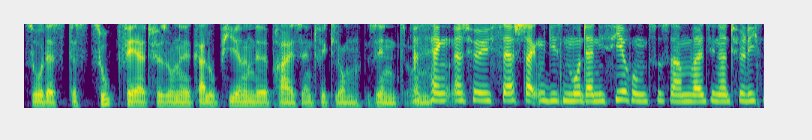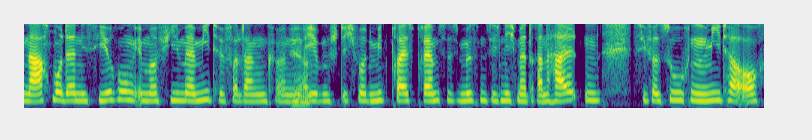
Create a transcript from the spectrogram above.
so das, das Zugpferd für so eine galoppierende Preisentwicklung sind. Und das hängt natürlich sehr stark mit diesen Modernisierungen zusammen, weil sie natürlich nach Modernisierung immer viel mehr Miete verlangen können. Ja. Eben Stichwort Mietpreisbremse, sie müssen sich nicht mehr dran halten. Sie versuchen Mieter auch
